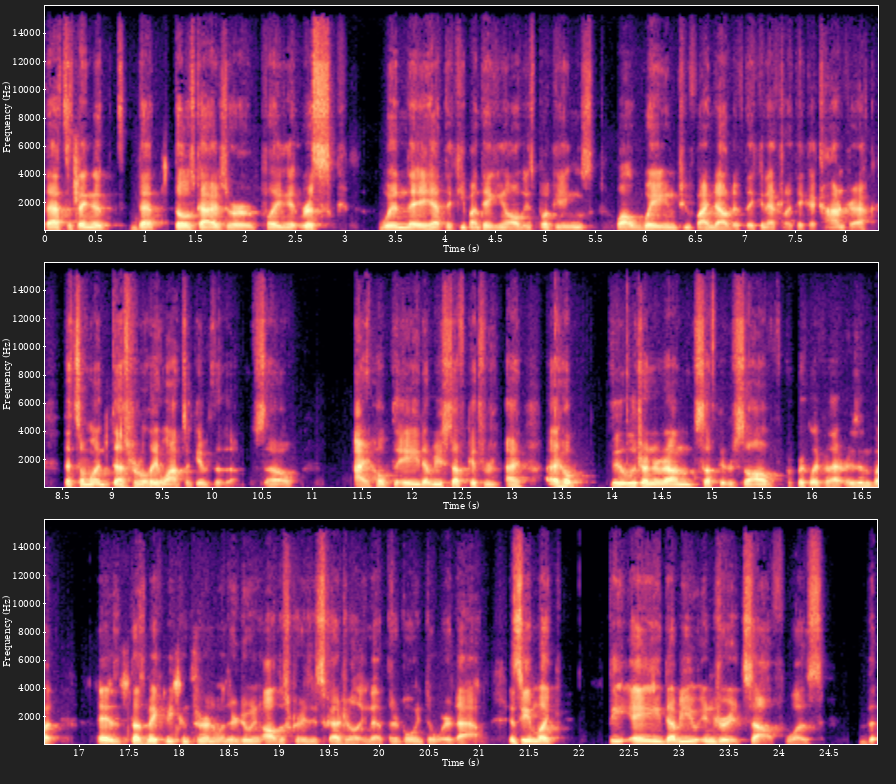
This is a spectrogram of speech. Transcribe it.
that's the thing that that those guys are playing at risk when they have to keep on taking all these bookings while waiting to find out if they can actually take a contract that someone desperately wants to give to them. So I hope the AEW stuff gets. Re- I I hope the Lucha Underground stuff gets resolved quickly for that reason. But it does make me concerned when they're doing all this crazy scheduling that they're going to wear down. It seemed like the AEW injury itself was the,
